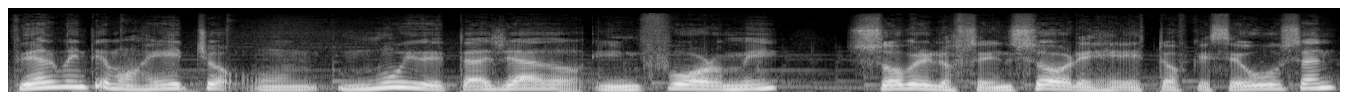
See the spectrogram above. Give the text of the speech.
Finalmente hemos hecho un muy detallado informe sobre los sensores estos que se usan,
